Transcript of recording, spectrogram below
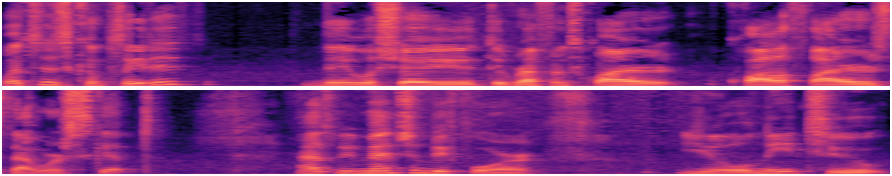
Once it's completed, they will show you the reference qualifiers that were skipped. As we mentioned before, you'll need to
